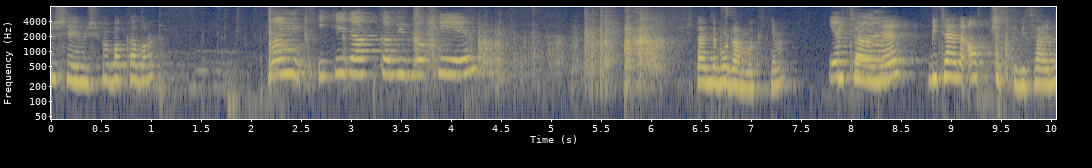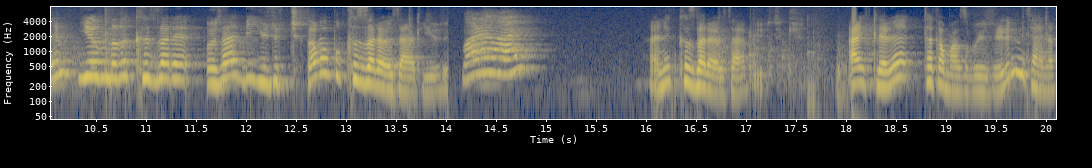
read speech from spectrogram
bir şeymiş bir bakalım. Ben iki dakika bir bakayım. Ben de buradan bakayım. Yapın. Bir tane, bir tane at çıktı bir tanem. Yanında da kızlara özel bir yüzük çıktı ama bu kızlara özel bir yüzük. Bana ver. Hani kızlara özel bir yüzük. Erkeklere takamaz bu yüzüğü değil mi bir tane?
